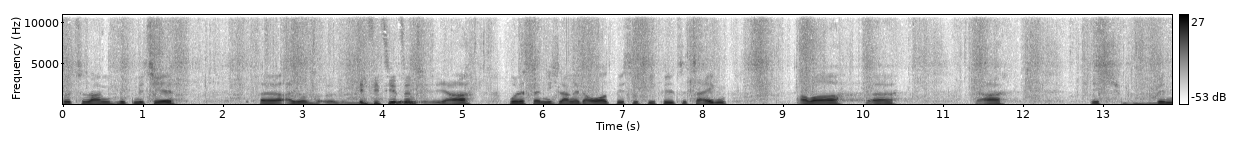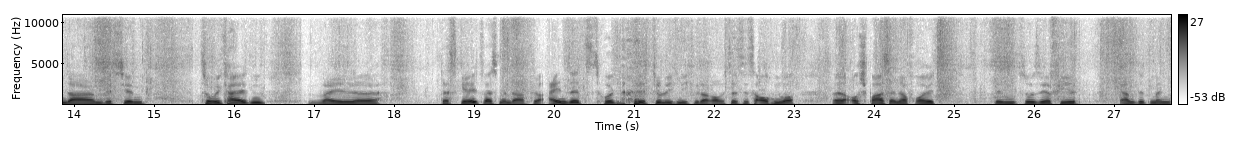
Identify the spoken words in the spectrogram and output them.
sozusagen mit Myzel, äh, also Infiziert sind. ja, wo das dann nicht lange dauert, bis sich die Pilze zeigen. Aber äh, ja, ich bin da ein bisschen zurückhaltend, weil äh, das Geld, was man dafür einsetzt, holt man natürlich nicht wieder raus. Das ist auch nur äh, aus Spaß der Freude, denn so sehr viel erntet man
